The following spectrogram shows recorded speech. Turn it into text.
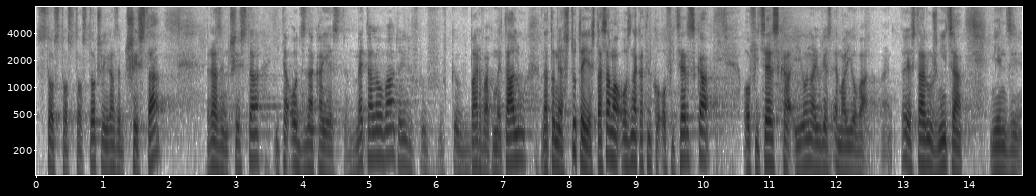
100, 100, 100, 100, czyli razem 300, razem 300 i ta odznaka jest metalowa, czyli w, w, w barwach metalu, natomiast tutaj jest ta sama oznaka, tylko oficerska, oficerska i ona już jest emaliowana. To jest ta różnica między,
